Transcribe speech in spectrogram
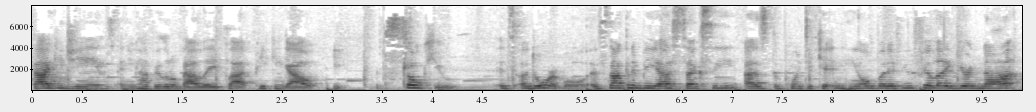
baggy jeans, and you have your little ballet flat peeking out. It's so cute. It's adorable. It's not gonna be as sexy as the pointy kitten heel, but if you feel like you're not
